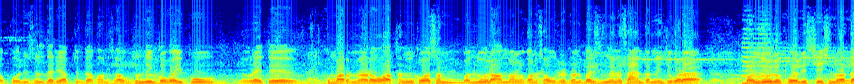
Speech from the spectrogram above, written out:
వ్యవహారంలో పోలీసుల దర్యాప్తు ఇంకా కొనసాగుతుంది. ఇంకోవైపు ఎవరైతే కుమార్ ఉన్నాడో అతని కోసం బంధువుల ఆందోళన కొనసాగుతున్నటువంటి పరిస్థితి. నిన్న సాయంత్రం నుంచి కూడా బంధువులు పోలీస్ స్టేషన్ వద్ద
